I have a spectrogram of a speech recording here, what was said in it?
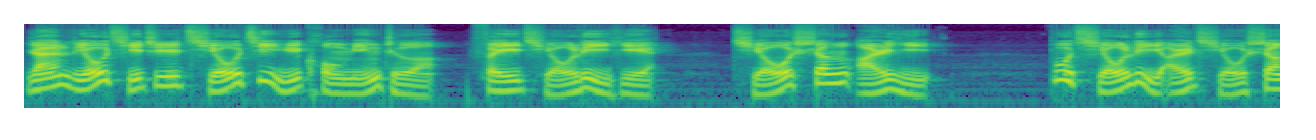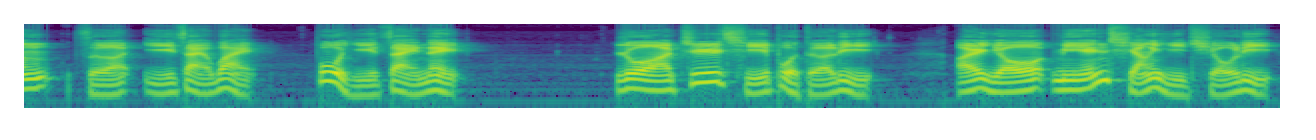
然刘琦之求计于孔明者，非求利也，求生而已。不求利而求生，则宜在外，不宜在内。若知其不得利，而犹勉强以求利，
